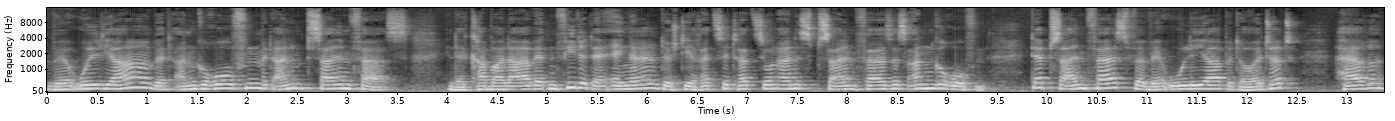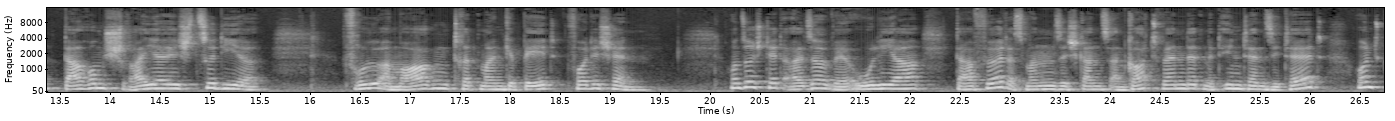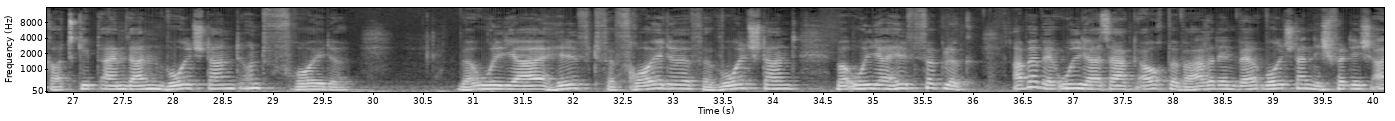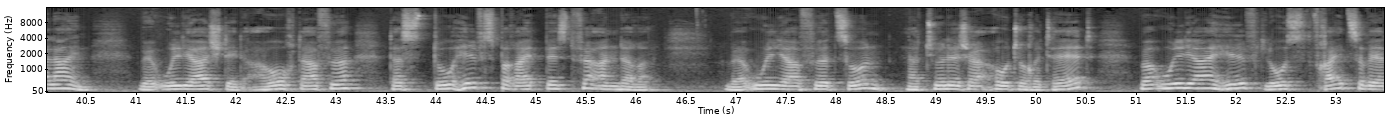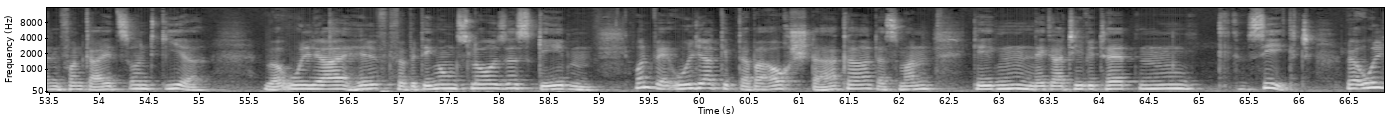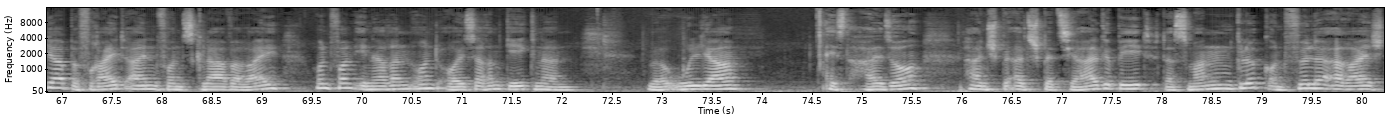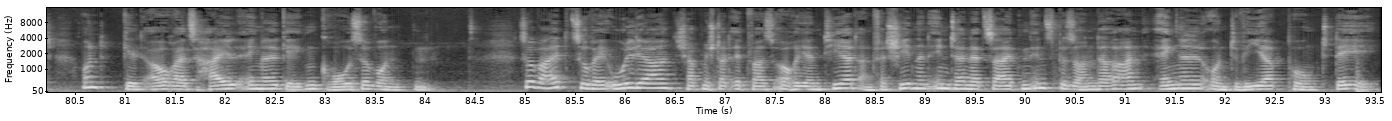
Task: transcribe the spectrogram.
Vaulia wird angerufen mit einem Psalmvers. In der Kabbalah werden viele der Engel durch die Rezitation eines Psalmverses angerufen. Der Psalmvers für Veulia bedeutet, Herr, darum schreie ich zu dir. Früh am Morgen tritt mein Gebet vor dich hin. Und so steht also Veulia dafür, dass man sich ganz an Gott wendet mit Intensität und Gott gibt einem dann Wohlstand und Freude. Veulia hilft für Freude, für Wohlstand, Veulia hilft für Glück. Aber Veulia sagt auch, bewahre den Wohlstand nicht für dich allein. Veulia steht auch dafür, dass du hilfsbereit bist für andere. Vaulia führt zu natürlicher Autorität. Vaulia hilft, los frei zu werden von Geiz und Gier. Vaulia hilft für bedingungsloses Geben. Und Vaulia gibt aber auch stärker, dass man gegen Negativitäten siegt. Vaulia befreit einen von Sklaverei und von inneren und äußeren Gegnern. Vaulia ist also ein, als Spezialgebiet, dass man Glück und Fülle erreicht und gilt auch als Heilengel gegen große Wunden. Soweit zu Veulia. Ich habe mich dort etwas orientiert an verschiedenen Internetseiten, insbesondere an engel und wir.de.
